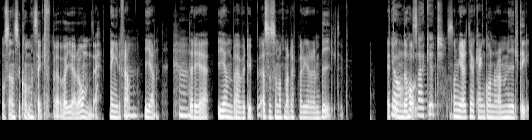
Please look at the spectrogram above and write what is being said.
Och sen så kommer man säkert behöva göra om det längre fram Mm. igen. Mm. Där det igen behöver typ, alltså som att man reparerar en bil typ. Ett ja, underhåll säkert. som gör att jag kan gå några mil till.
